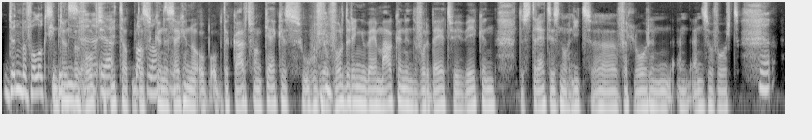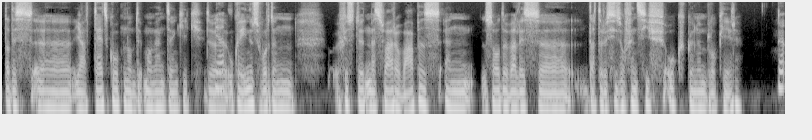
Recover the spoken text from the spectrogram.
dun bevolkt gebied? Dun bevolkt uh, gebied, dat, dat ze kunnen zeggen op, op de kaart van kijk eens hoeveel vorderingen wij maken in de voorbije twee weken. De strijd is nog niet uh, verloren en, enzovoort. Ja. Dat is uh, ja, tijd kopen op dit moment, denk ik. De ja. Oekraïners worden gesteund met zware wapens en zouden wel eens uh, dat Russisch offensief ook kunnen blokkeren. Ja,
